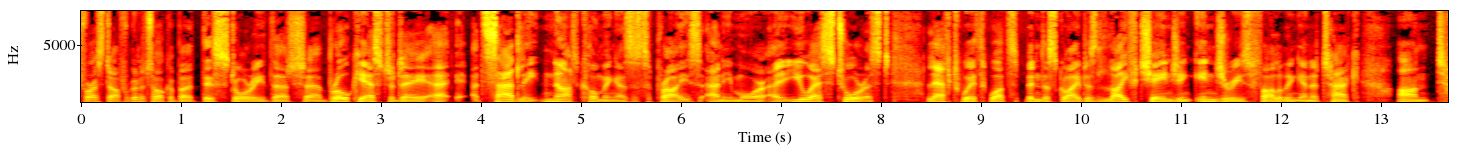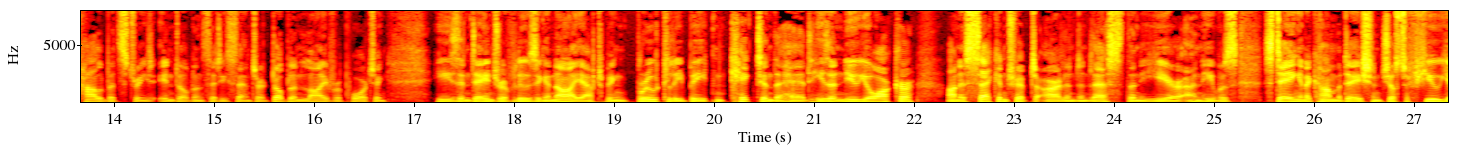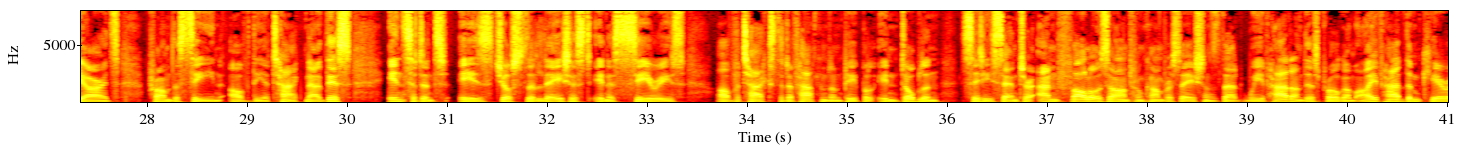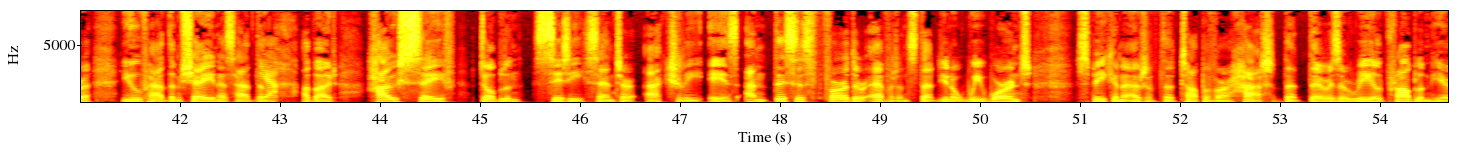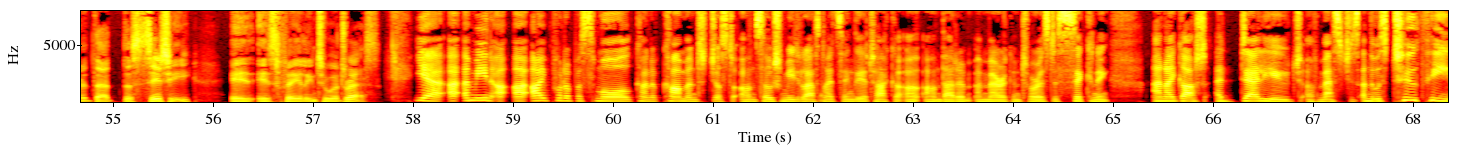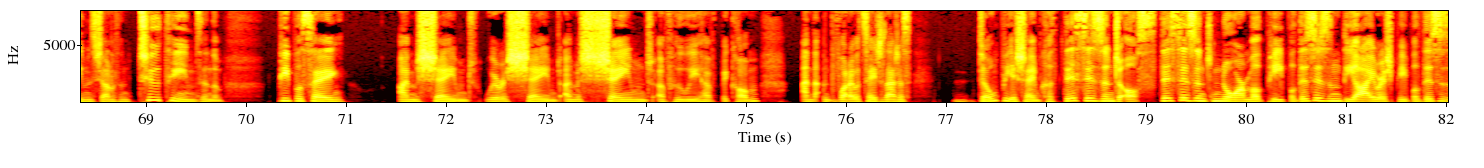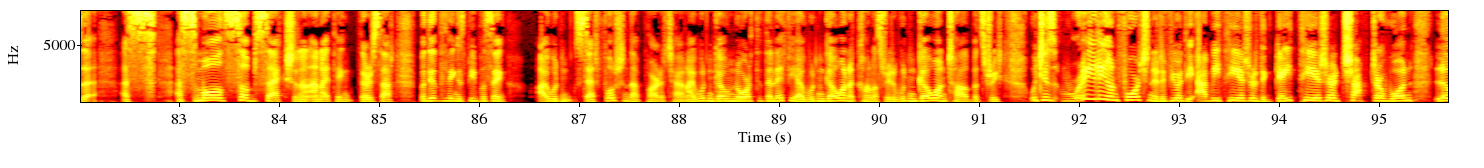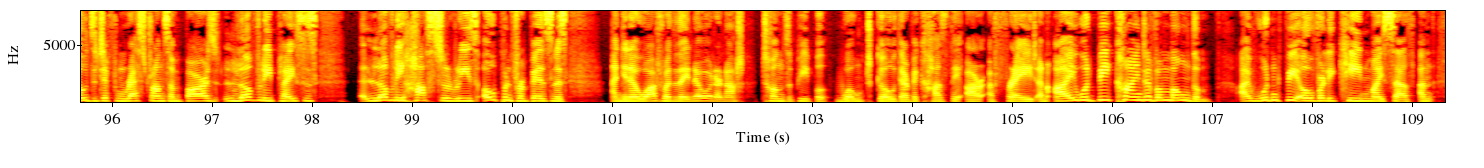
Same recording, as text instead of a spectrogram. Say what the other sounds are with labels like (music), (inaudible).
First off, we're going to talk about this story that uh, broke yesterday. Uh, sadly, not coming as a surprise anymore. A US tourist left with what's been described as life changing injuries following an attack on Talbot Street in Dublin city centre. Dublin Live reporting he's in danger of losing an eye after being brutally beaten, kicked in the head. He's a New Yorker on his second trip to Ireland in less than a year, and he was staying in accommodation just a few yards from the scene of the attack. Now, this incident is just the latest in a series of attacks that have happened on people in Dublin city centre and follows on from conversations that we've had on this programme. I've had them, Ciara, you've had them, Shane has had them, yeah. about how safe Dublin city centre actually is. And this is further evidence that, you know, we weren't speaking out of the top of our hat, that there is a real problem here, that the city is, is failing to address. Yeah, I, I mean, I, I, put up a small kind of comment just on social media last night saying the attack on, on that American tourist is sickening. And I got a deluge of messages. And there was two themes, Jonathan, two themes in them. People saying, I'm ashamed. We're ashamed. I'm ashamed of who we have become. And what I would say to that is, don't be ashamed because this isn't us. This isn't normal people. This isn't the Irish people. This is a, a, a, small subsection. And I think there's that. But the other thing is people saying, I wouldn't set foot in that part of town. I wouldn't go north of the Liffey. I wouldn't go on O'Connell Street. I wouldn't go on Talbot Street, which is really unfortunate. If you're the Abbey Theatre, the Gate Theatre, Chapter One, loads of different restaurants and bars, lovely places, lovely hostelries, open for business. And you know what? Whether they know it or not, tons of people won't go there because they are afraid. And I would be kind of among them. I wouldn't be overly keen myself. And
